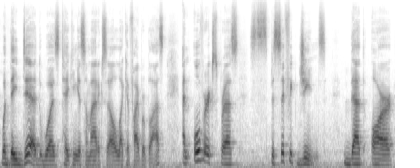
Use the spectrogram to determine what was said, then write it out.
what they did was taking a somatic cell like a fibroblast and overexpress specific genes that are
